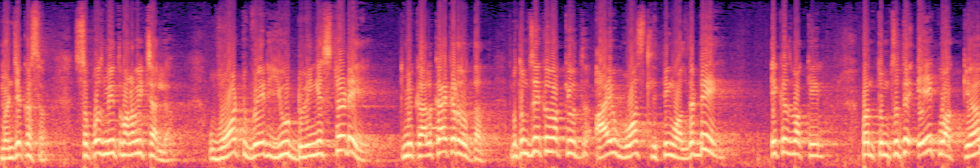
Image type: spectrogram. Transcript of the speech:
म्हणजे कसं? सपोज मी तुम्हाला विचारलं what were you doing yesterday तुम्ही काल काय करत होतात? मग तुमचं एकच वाक्य होतं I was sleeping all the day एकच वाक्य येईल. पण तुमचं ते एक वाक्य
